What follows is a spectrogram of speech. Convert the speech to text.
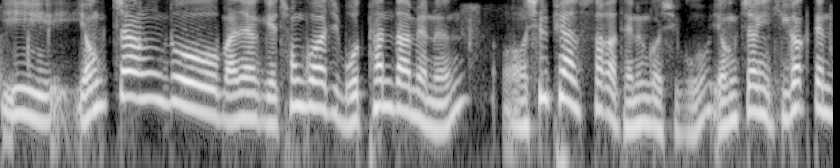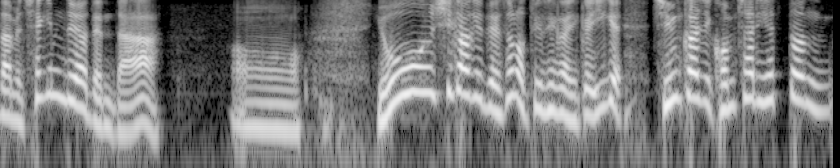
이 영장도 만약에 청구하지 못한다면은 어, 실패한 수사가 되는 것이고 영장이 기각된다면 책임져야 된다. 어, 요 시각에 대해서는 어떻게 생각하니까 이게 지금까지 검찰이 했던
